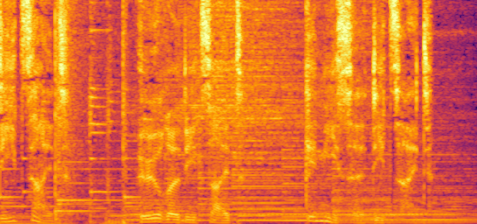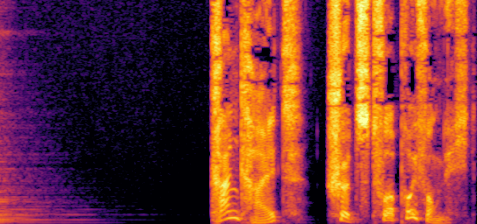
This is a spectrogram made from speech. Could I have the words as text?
Die Zeit. Höre die Zeit. Genieße die Zeit. Krankheit schützt vor Prüfung nicht.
